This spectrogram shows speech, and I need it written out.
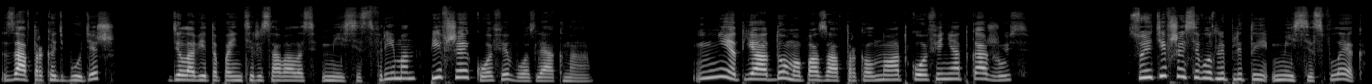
«Завтракать будешь?» Деловито поинтересовалась миссис Фриман, пившая кофе возле окна. «Нет, я дома позавтракал, но от кофе не откажусь». Суетившаяся возле плиты миссис Флэг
